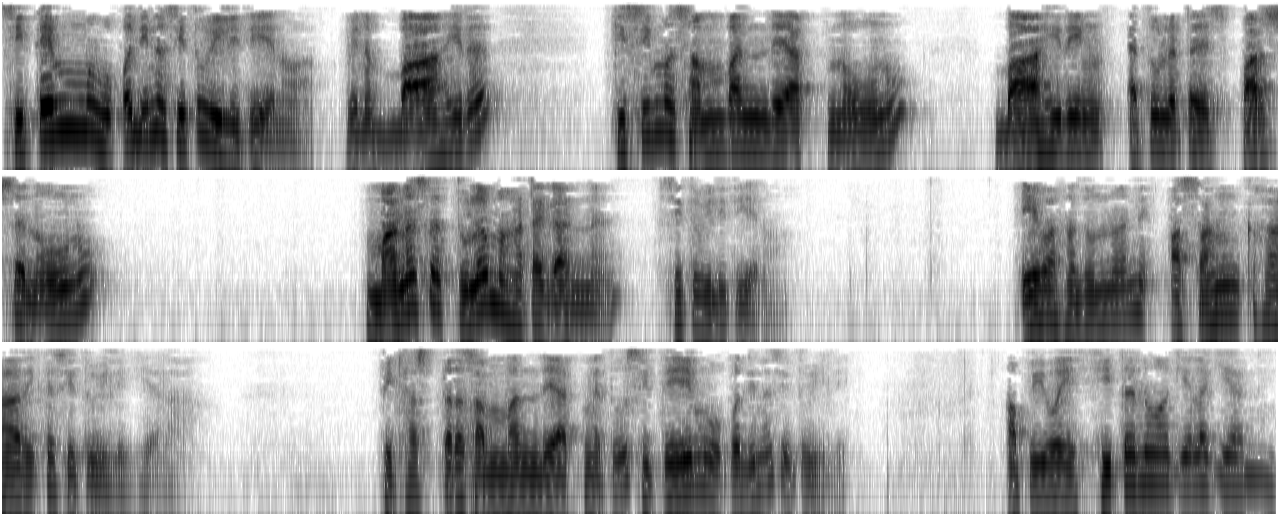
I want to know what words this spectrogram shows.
සිතෙන්ම උපදින සිතුවිලි තියෙනවා. වෙන බාහිර කිසිම සම්බන්ධයක් නොවුණු බාහිරින් ඇතුළට ස්පර්ශ නොවුණු මනස තුලම හටගන්න සිතුවිලි තියෙනවා. ඒවා හඳුන්වන්නේ අසංඛාරික සිතුවිලි කියලා. පිටස්තර සම්බන්ධයක් නැතුව සිතේම උපදින සිතුවිලි. අපි ওই හිතනවා කියලා කියන්නේ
